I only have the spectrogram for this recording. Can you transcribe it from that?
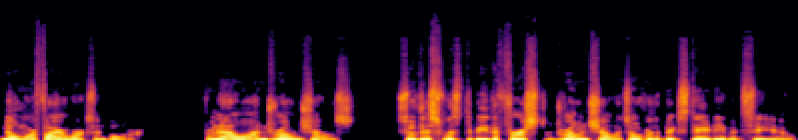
No more fireworks in Boulder. From now on, drone shows. So this was to be the first drone show. It's over the big stadium at CU.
